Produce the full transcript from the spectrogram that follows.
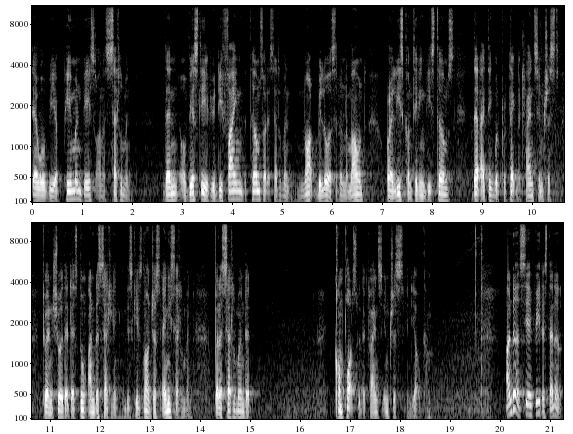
there will be a payment based on a settlement, then obviously if you define the terms of the settlement not below a certain amount or at least containing these terms, that I think will protect the client's interest to ensure that there's no under-settling. In this case, not just any settlement, but a settlement that comports with the client's interest in the outcome. Under a CFA, the standard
